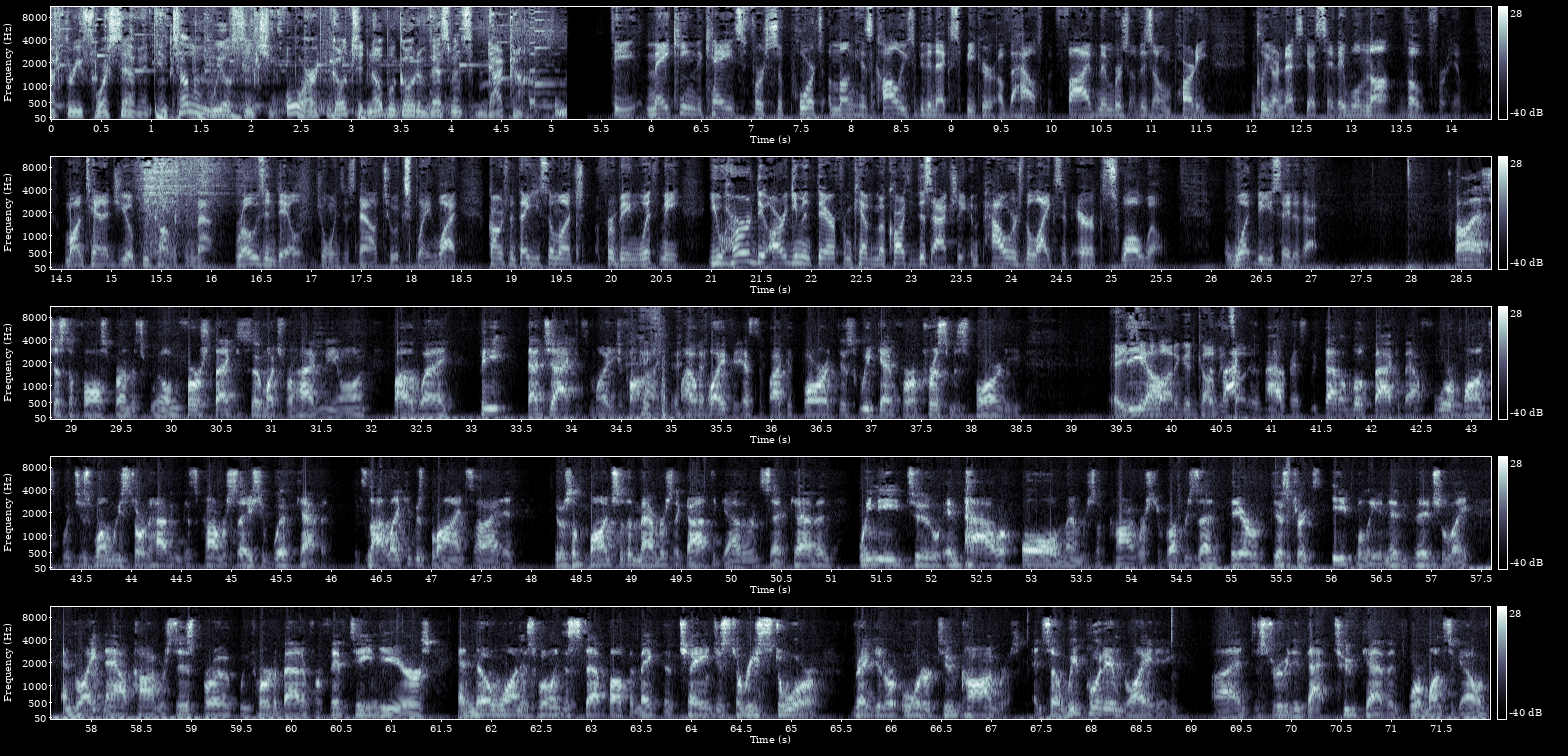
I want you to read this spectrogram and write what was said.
877-646-5347 and tell them we'll send you or go to noblegoldinvestments.com. the making the case for support among his colleagues to be the next Speaker of the House. But five members of his own party, including our next guest, say they will not vote for him. Montana GOP Congressman Matt Rosendale joins us now to explain why. Congressman, thank you so much for being with me. You heard the argument there from Kevin McCarthy. This actually empowers the likes of Eric Swalwell. What do you say to that? Oh, that's just a false premise, Will. And first, thank you so much for having me on. By the way, Pete, that jacket's mighty fine. My wife asked if I could borrow it this weekend for a Christmas party. Hey, The, getting a um, lot of good the comments fact on of it. the matter is, we've got to look back about four months, which is when we started having this conversation with Kevin. It's not like he was blindsided. There was a bunch of the members that got together and said, Kevin, we need to empower all members of Congress to represent their districts equally and individually. And right now, Congress is broke. We've heard about it for 15 years, and no one is willing to step up and make the changes to restore regular order to Congress. And so we put in writing uh, and distributed that to Kevin four months ago.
